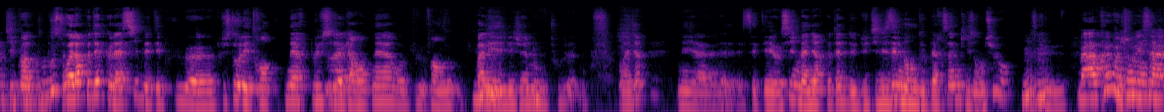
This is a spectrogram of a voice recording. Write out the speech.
un petit peu un coup de boost. Ou alors peut-être que la cible était plus euh, plutôt les trentenaires plus Ouais. euh, quarantenaires, ou plus, enfin pas Mhm. les, les jeunes tout jeunes, on va dire. Mais euh, c'était aussi une manière peut-être d'utiliser le nombre de personnes qu'ils ont tué. Hein, parce Mhm. que Bah après, moi, je trouvais ça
